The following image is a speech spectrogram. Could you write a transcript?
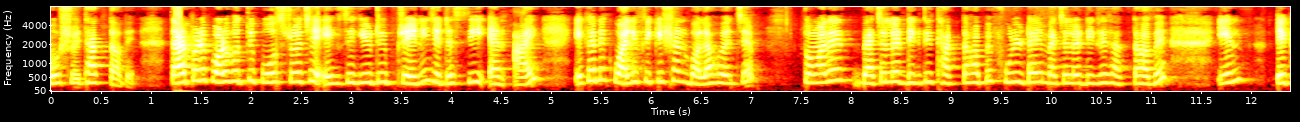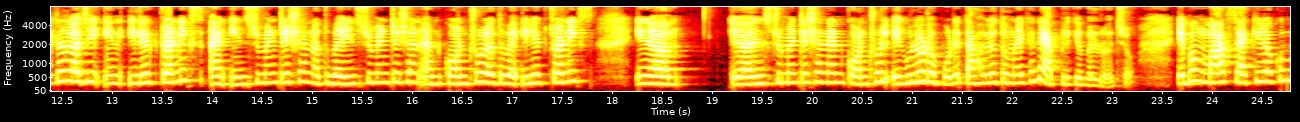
অবশ্যই থাকতে হবে। তারপরে পরবর্তী পোস্ট রয়েছে এক্সিকিউটিভ ট্রেনি যেটা সি অ্যান্ড আই এখানে কোয়ালিফিকেশন বলা হয়েছে। তোমাদের ব্যাচেলার ডিগ্রি থাকতে হবে ফুল টাইম ব্যাচেলার ডিগ্রি থাকতে হবে in technology in electronics and instrumentation অথবা ইনস্ট্রুমেন্টেশন অ্যান্ড কন্ট্রোল অথবা ইলেকট্রনিক্স ইনস্ট্রুমেন্টেশন অ্যান্ড কন্ট্রোল এগুলোর ওপরে তাহলে তোমরা এখানে অ্যাপ্লিকেবল রয়েছো। এবং মার্কস একই রকম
